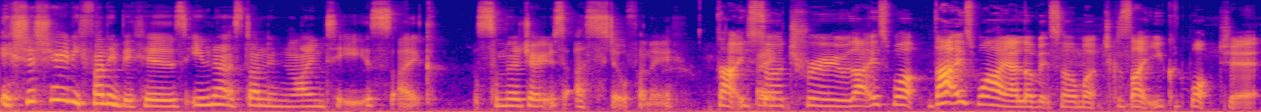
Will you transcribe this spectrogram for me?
it's just really funny because even though it's done in the 90s like some of the jokes are still funny that is so Like- true. That is what. That is why I love it so much because like you could watch it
